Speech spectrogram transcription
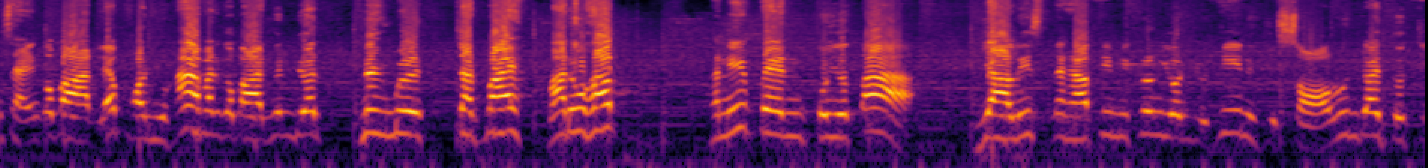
200,000 กว่าบาท แล้วผ่อนอยู่ 5,000 กว่าบาท เงินเดือน 10,000 จัดไป มาดูครับ คันนี้เป็น Toyota Yaris นะครับที่มีเครื่องยนต์อยู่ที่ 1.2 รุ่นย่อยตัว G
